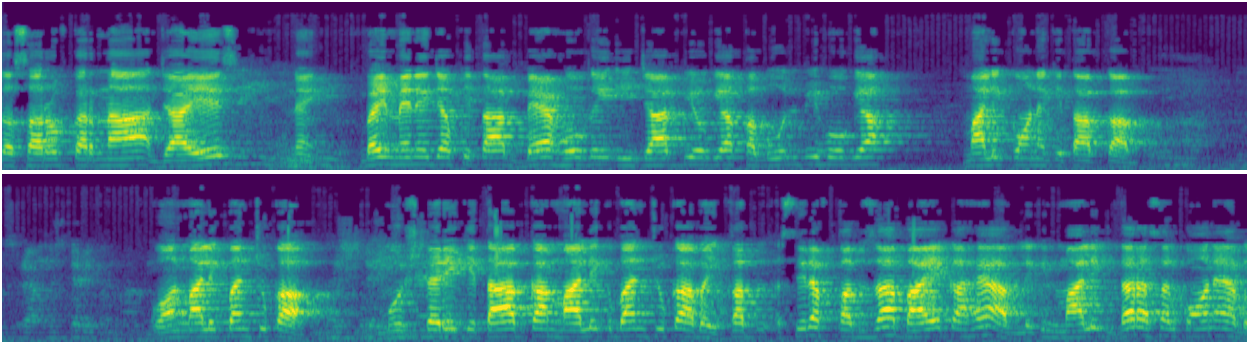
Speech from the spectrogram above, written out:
تصرف کرنا جائز نہیں۔ بھائی میں نے جب کتاب بے ہو گئی ایجاب بھی ہو گیا، قبول بھی ہو گیا، مالک کون ہے کتاب کا؟ کون مالک بن چکا؟ مشتری کتاب کا مالک بن چکا۔ بھائی صرف قبضہ بائے کا ہے اب، لیکن مالک دراصل کون ہے اب؟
